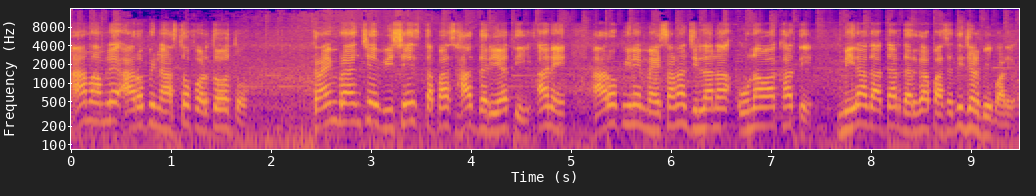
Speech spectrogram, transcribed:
આ મામલે આરોપી નાસ્તો ફરતો હતો. ક્રાઇમ બ્રાન્ચે વિશેષ તપાસ હાથ ધરી હતી અને આરોપીને મહેસાણા જિલ્લાના ઉનાવા ખાતે મીરા દાતાર દરગાહ પાસેથી ઝડપી પાડ્યો.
